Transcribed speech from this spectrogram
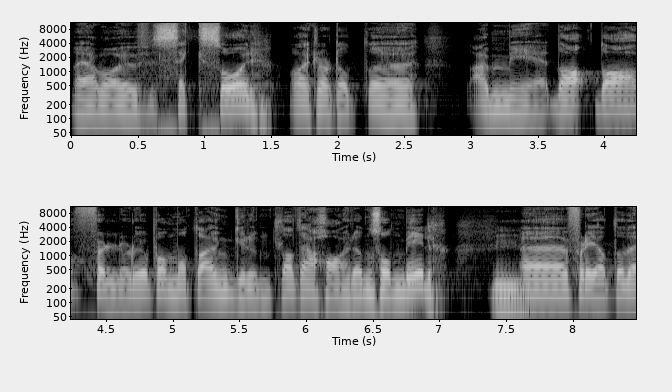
når jeg var seks år. Og det er klart at er med, da, da følger du jo på en måte en grunn til at jeg har en sånn bil. Mm. fordi at det,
